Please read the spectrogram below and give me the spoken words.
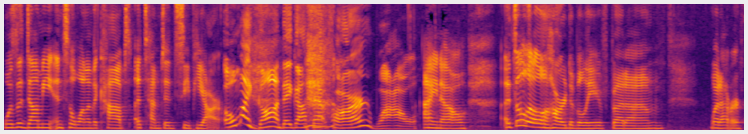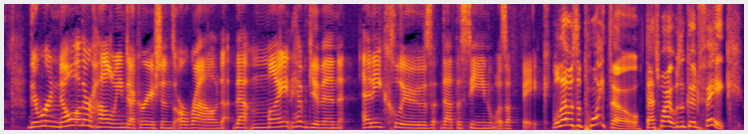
was a dummy until one of the cops attempted CPR. Oh my god, they got that far? Wow. I know. It's a little hard to believe, but um whatever. There were no other Halloween decorations around that might have given any clues that the scene was a fake. Well, that was the point, though. That's why it was a good fake.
